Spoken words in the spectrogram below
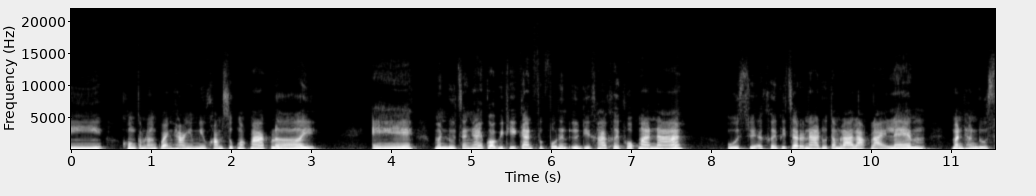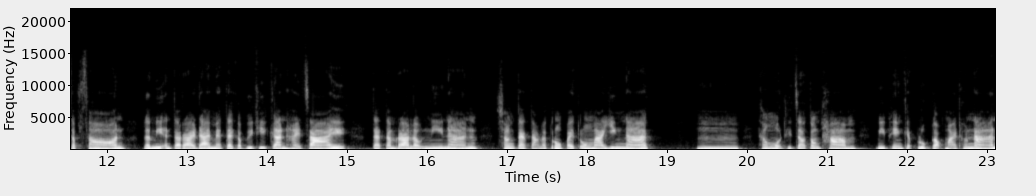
นี้คงกำลังแกว่งหางอย่างมีความสุขมากๆเลย เอ มันดูจะง่ายกว่าวิธีการฝึกฝนอื่นๆ ที่ข้าเคยพบมานะอูเสวียเคยพิจารณาดูตำราหลากหลายเล่ม มันทั้งดูซับซ้อน และมีอันตรายได้แม้แต่กับวิธีการหายใจ แต่ตำราเหล่านี้นั้น ช่างแตกต่างและตรงไปตรงมายิ่งนัก อืม ทั้งหมดที่เจ้าต้องทำมีเพียงแค่ปลูกดอกไม้เท่านั้น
